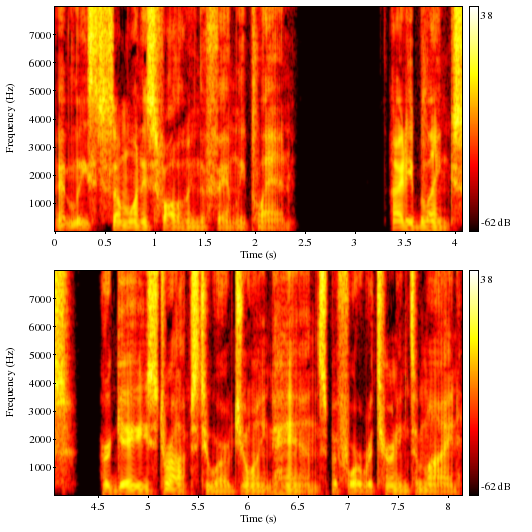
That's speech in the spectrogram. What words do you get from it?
at least someone is following the family plan. Heidi blinks. Her gaze drops to our joined hands before returning to mine.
